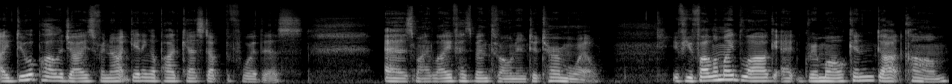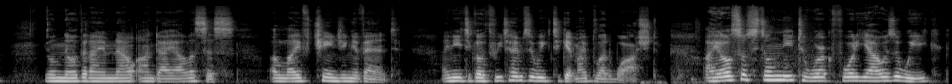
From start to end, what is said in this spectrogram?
I do apologize for not getting a podcast up before this, as my life has been thrown into turmoil. If you follow my blog at grimalkin.com, you'll know that I am now on dialysis, a life changing event. I need to go three times a week to get my blood washed. I also still need to work 40 hours a week,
